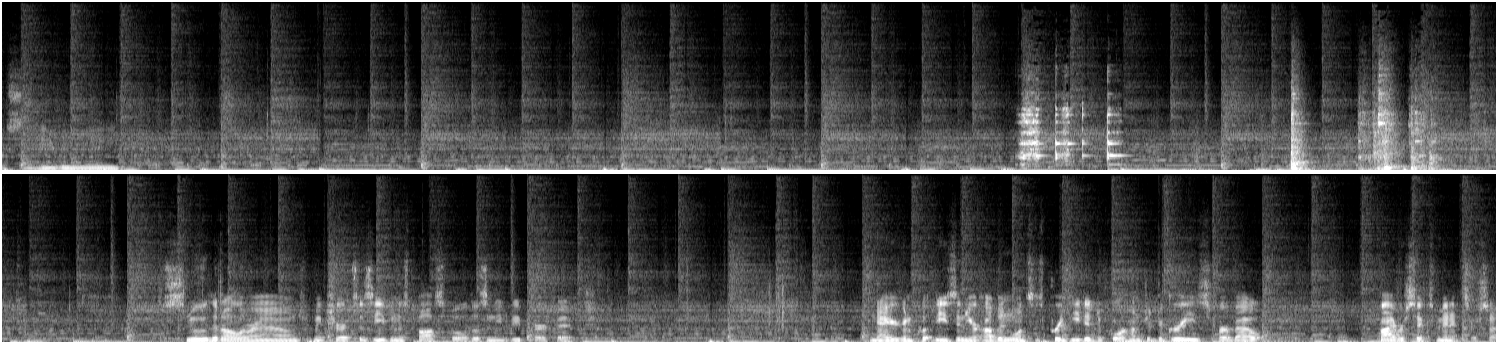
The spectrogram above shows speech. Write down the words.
nice and evenly. Smooth it all around, make sure it's as even as possible, doesn't need to be perfect. Now you're gonna put these in your oven once it's preheated to 400 degrees for about five or six minutes or so.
